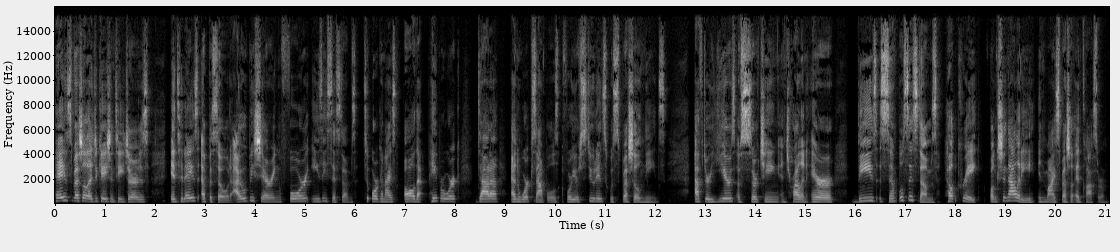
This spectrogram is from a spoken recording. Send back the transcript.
Hey, special education teachers. In today's episode, I will be sharing four easy systems to organize all that paperwork, data, and work samples for your students with special needs. After years of searching and trial and error, these simple systems help create functionality in my special ed classroom.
